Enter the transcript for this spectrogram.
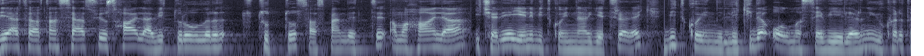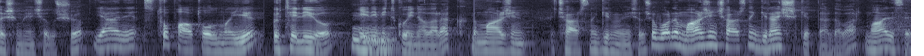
Diğer taraftan Celsius hala withdrawal'ları tuttu, suspend etti ama hala içeriye yeni bitcoin'ler getirerek bitcoin'li likide olma seviyelerini yukarı taşımaya çalışıyor. Yani stop out olmayı öteliyor yeni bitcoin alarak. Margin çağrısına girmemeye çalışıyor. Bu arada margin çağrısına giren şirketler de var. Maalesef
